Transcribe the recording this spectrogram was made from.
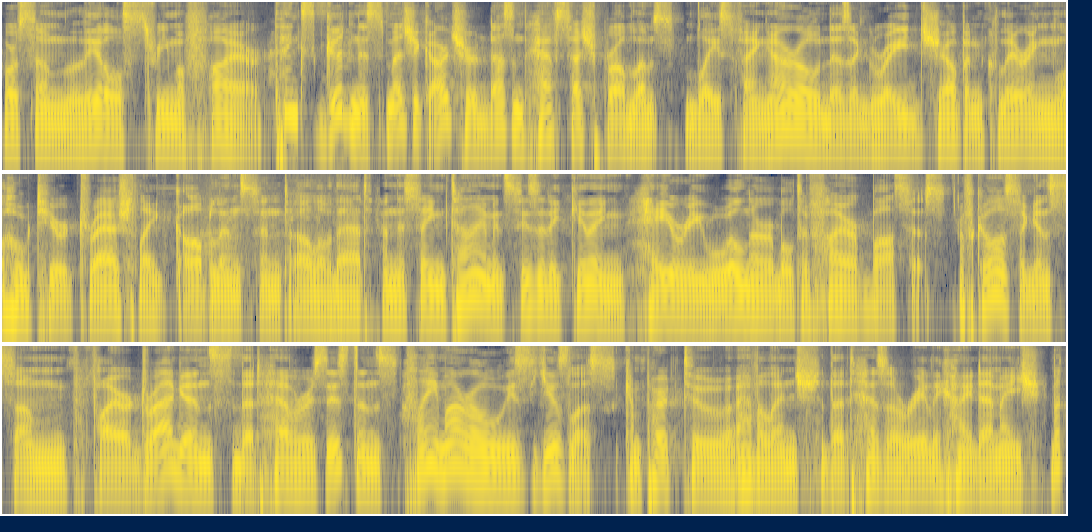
or some little stream of fire. Thanks goodness Magic Archer doesn't have such problems. Blaze Fang Arrow does a great job in clearing low tier trash like goblins and all of that. At the same time, it's easily killing hairy, vulnerable to fire bosses. Of course, against some fire dragons that have resistance, Flame Arrow is useless compared to Avalanche that has a really high damage. But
